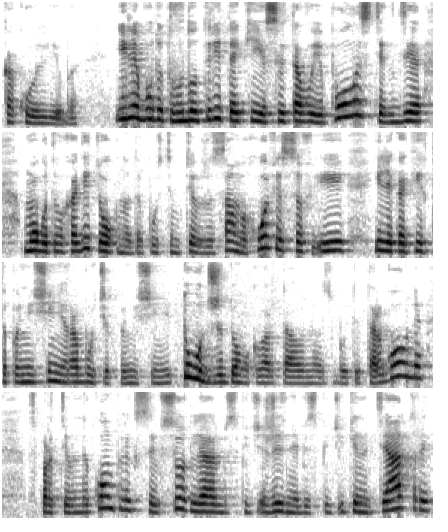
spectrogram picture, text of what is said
какую-либо. Или будут внутри такие световые полости, где могут выходить окна, допустим, тех же самых офисов и, или каких-то помещений, рабочих помещений. Тут же дом квартала у нас будет и торговля, спортивные комплексы, все для обеспеч... жизнеобеспечения, кинотеатры,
